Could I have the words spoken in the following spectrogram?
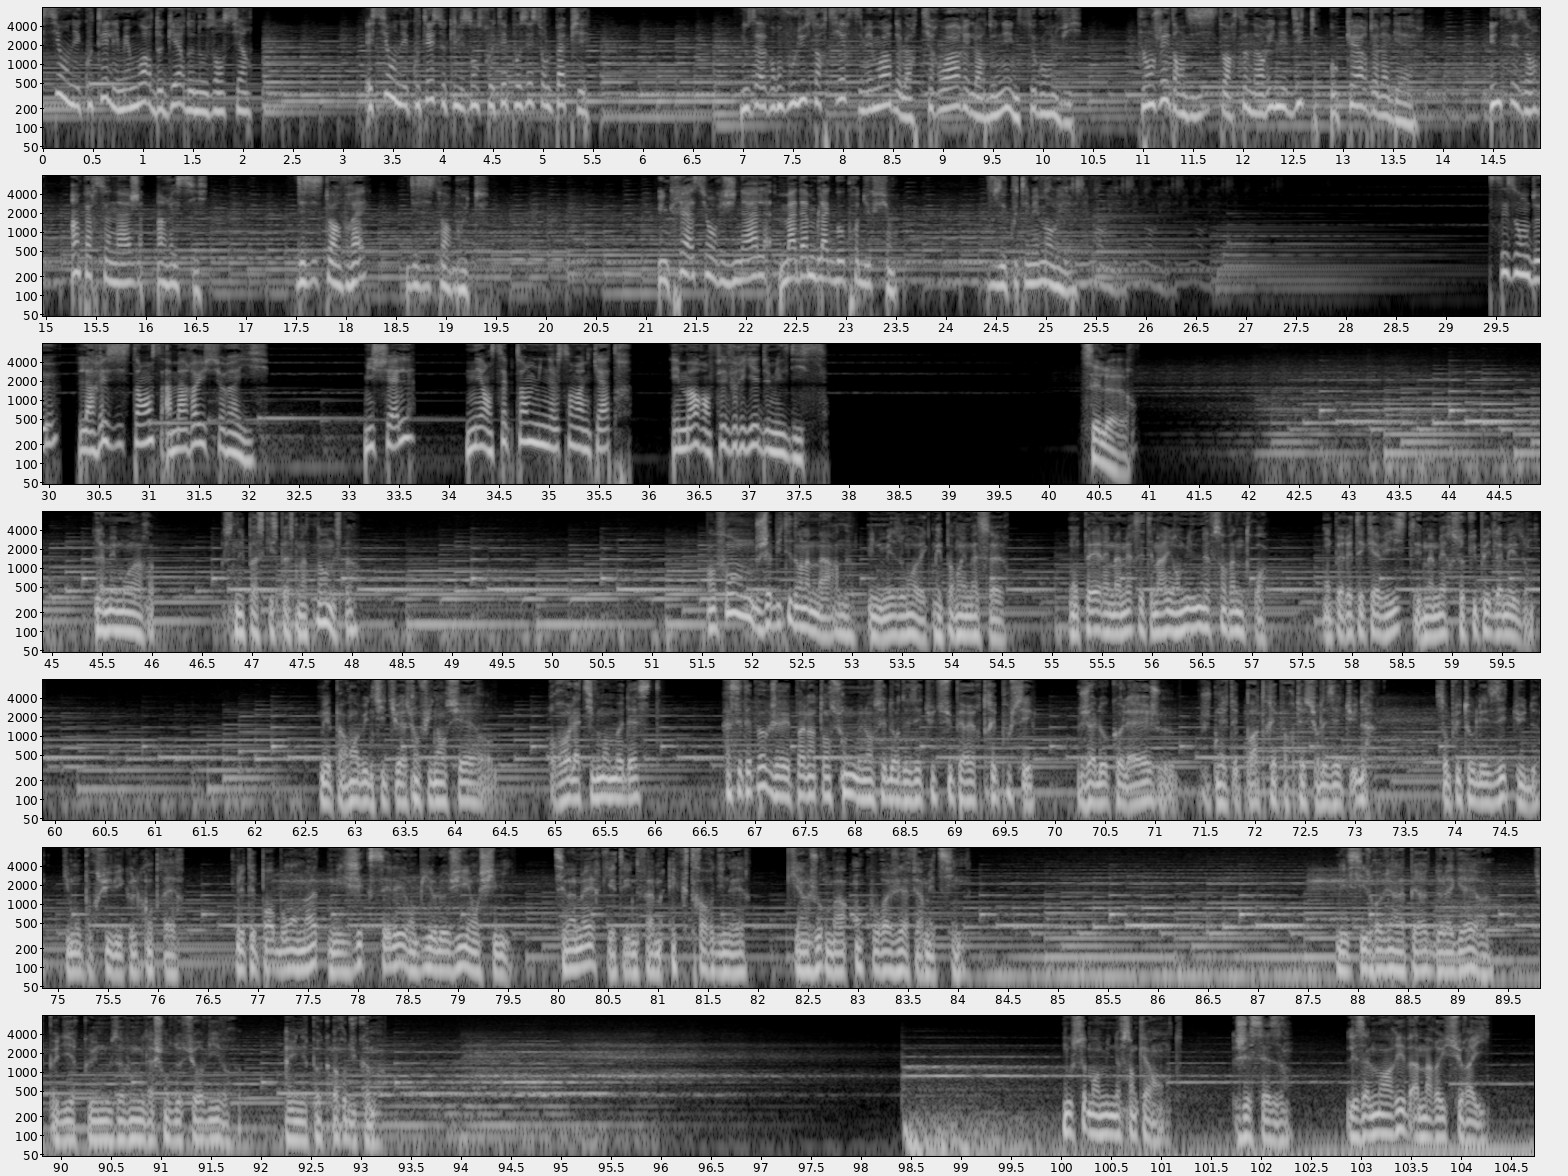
Et si on écoutait les mémoires de guerre de nos anciens? Et si on écoutait ce qu'ils ont souhaité poser sur le papier? Nous avons voulu sortir ces mémoires de leur tiroir et leur donner une seconde vie. Plonger dans des histoires sonores inédites au cœur de la guerre. Une saison, un personnage, un récit. Des histoires vraies, des histoires brutes. Une création originale, Madame Blackbow Productions. Vous écoutez Memories. Saison 2, La résistance à Mareuil-sur-Ailly. Michel, né en septembre 1924, est mort en février 2010. C'est l'heure. La mémoire, ce n'est pas ce qui se passe maintenant, n'est-ce pas? Enfant, j'habitais dans la Marne, une maison avec mes parents et ma sœur. Mon père et ma mère s'étaient mariés en 1923. Mon père était caviste et ma mère s'occupait de la maison. Mes parents avaient une situation financière relativement modeste. À cette époque, j'avais pas l'intention de me lancer dans des études supérieures très poussées. J'allais au collège, je n'étais pas très porté sur les études. Ce sont plutôt les études qui m'ont poursuivi que le contraire. Je n'étais pas bon en maths, mais j'excellais en biologie et en chimie. C'est ma mère qui était une femme extraordinaire, qui un jour m'a encouragé à faire médecine. Mais si je reviens à la période de la guerre, je peux dire que nous avons eu la chance de survivre à une époque hors du commun. Nous sommes en 1940. J'ai 16 ans. Les Allemands arrivent à Mareuil-sur-Ailly.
